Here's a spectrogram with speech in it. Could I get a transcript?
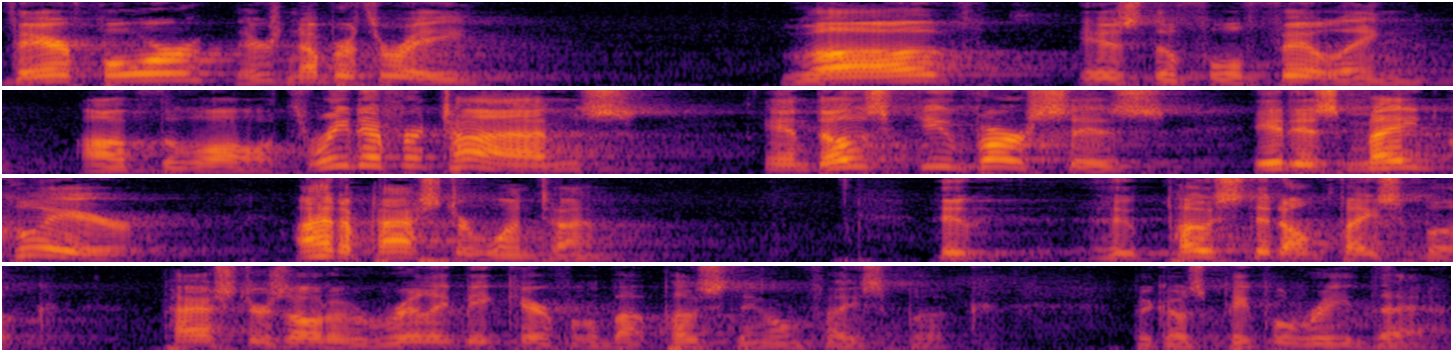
Therefore, there's number three love is the fulfilling of the law. Three different times in those few verses, it is made clear. I had a pastor one time who, who posted on Facebook. Pastors ought to really be careful about posting on Facebook because people read that.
